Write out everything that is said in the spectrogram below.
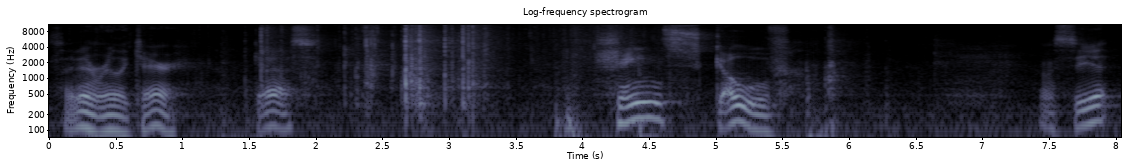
So I didn't really care, I guess. Shayne Skov. To see it?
